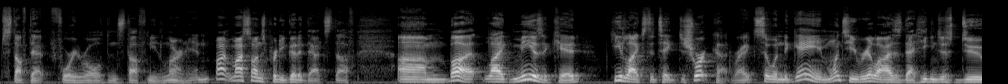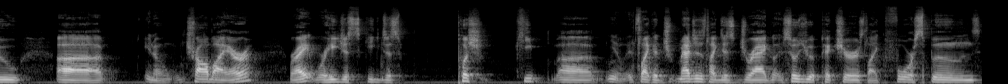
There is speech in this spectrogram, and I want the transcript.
stuff that four year olds and stuff need to learn. And my, my son's pretty good at that stuff. Um, but like me as a kid, he likes to take the shortcut, right? So in the game, once he realizes that he can just do uh, you know trial by error, right? Where he just he just push keep uh, you know it's like a imagine it's like just drag it shows you a picture it's like four spoons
